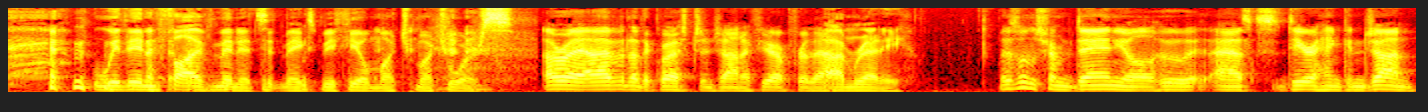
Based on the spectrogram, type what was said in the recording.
within five minutes, it makes me feel much, much worse. All right, I have another question, John, if you're up for that. I'm ready. This one's from Daniel, who asks Dear Hank and John,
